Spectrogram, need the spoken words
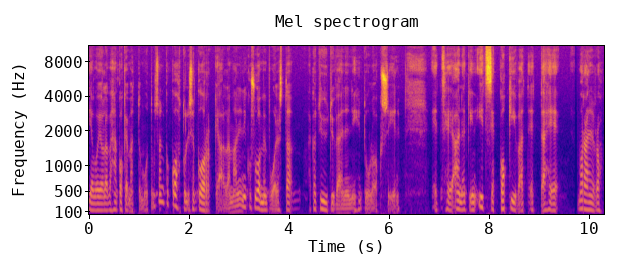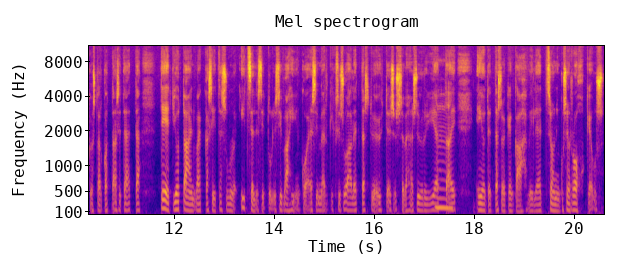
ja voi olla vähän kokemattomuutta, mutta se on niin kuin kohtuullisen korkealla. Mä olin niin kuin Suomen puolesta aika tyytyväinen niihin tuloksiin. Että he ainakin itse kokivat, että he moraalinen rohkeus tarkoittaa sitä, että teet jotain, vaikka siitä sulle itsellesi tulisi vahinkoa. Esimerkiksi sua alettaisiin työyhteisössä vähän syrjiä mm. tai ei otettaisi oikein kahville. Että se on niin kuin se rohkeus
